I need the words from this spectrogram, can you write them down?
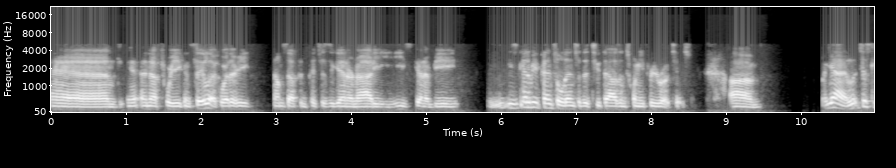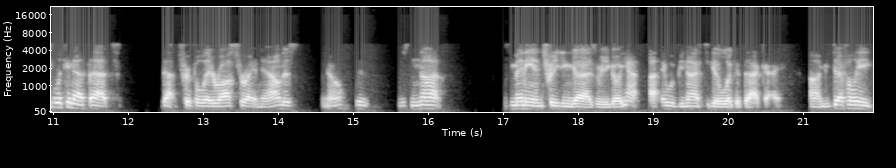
and enough to where you can say, look, whether he comes up and pitches again or not, he, he's going to be he's going to be penciled into the 2023 rotation. Um, but yeah, just looking at that that AAA roster right now, there's you know there's, not many intriguing guys where you go, yeah, it would be nice to get a look at that guy. Um, you definitely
